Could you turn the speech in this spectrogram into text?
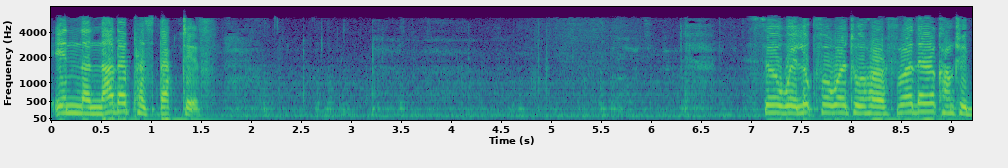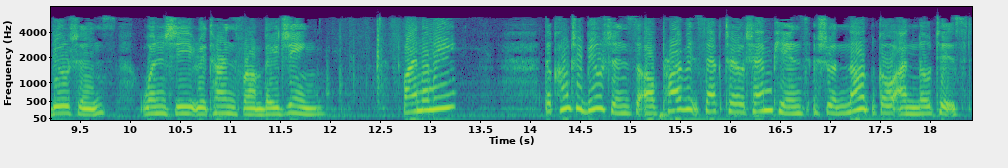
in another perspective. So we look forward to her further contributions when she returns from Beijing. Finally, the contributions of private sector champions should not go unnoticed.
